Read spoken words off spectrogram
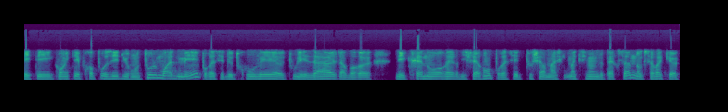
qui, a été, qui ont été proposés durant tout le mois de mai pour essayer de trouver tous les âges, d'avoir des créneaux horaires différents pour essayer de toucher un maximum de personnes. Donc c'est vrai que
